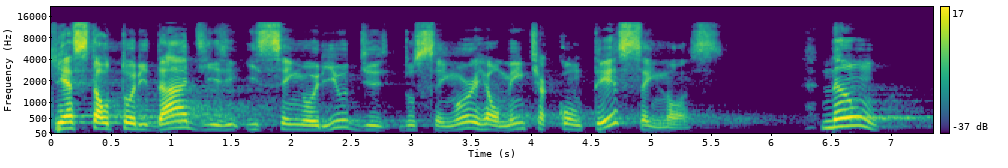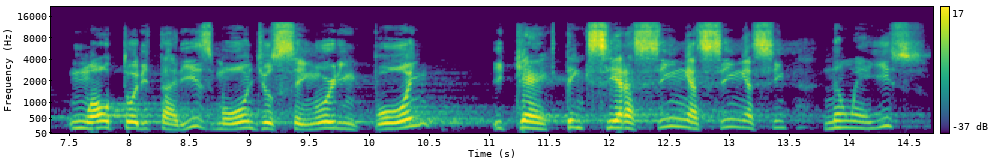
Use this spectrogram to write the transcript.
Que esta autoridade e senhorio de, do Senhor realmente aconteça em nós. Não um autoritarismo onde o Senhor impõe e quer, tem que ser assim, assim, assim. Não é isso.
